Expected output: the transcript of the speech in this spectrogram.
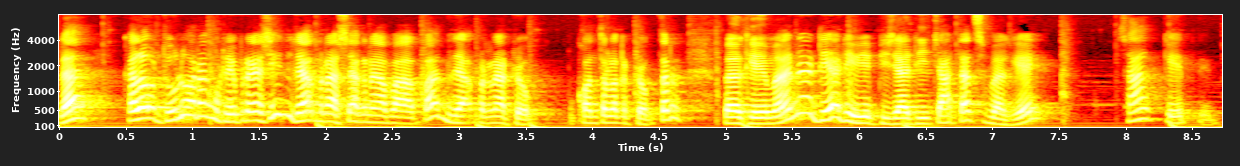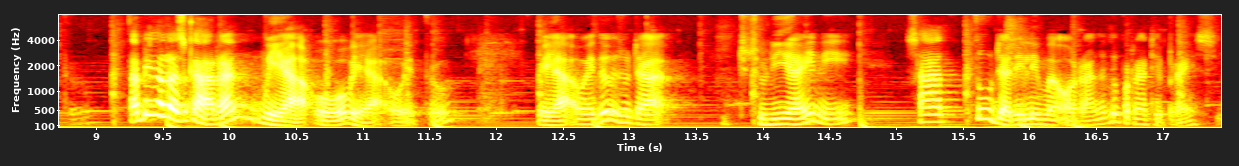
Lah, kalau dulu orang depresi tidak merasa kenapa-apa, tidak pernah dok, kontrol ke dokter, bagaimana dia di, bisa dicatat sebagai sakit itu. Tapi kalau sekarang WHO, WHO itu, WHO itu sudah dunia ini satu dari lima orang itu pernah depresi.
